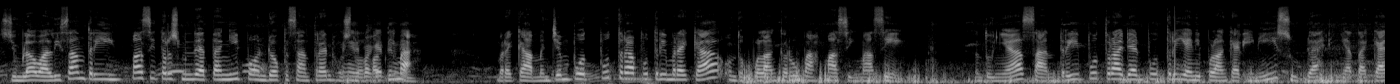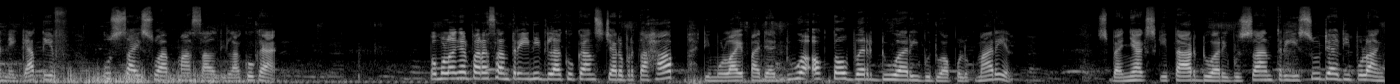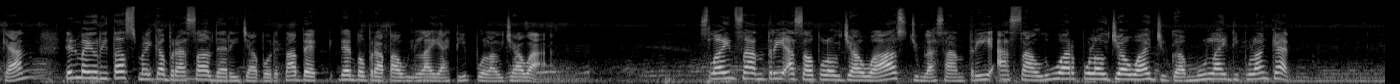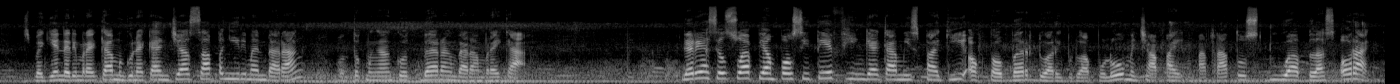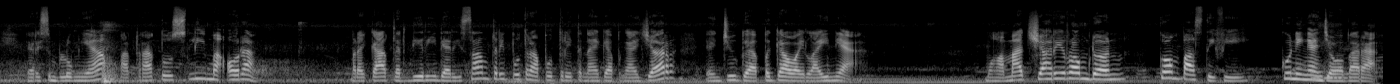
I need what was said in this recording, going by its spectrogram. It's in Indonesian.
Sejumlah wali santri masih terus mendatangi pondok pesantren Husnul Khotimah. Mereka menjemput putra-putri mereka untuk pulang ke rumah masing-masing. Tentunya santri putra dan putri yang dipulangkan ini sudah dinyatakan negatif usai swab massal dilakukan. Pemulangan para santri ini dilakukan secara bertahap dimulai pada 2 Oktober 2020 kemarin. Sebanyak sekitar 2.000 santri sudah dipulangkan dan mayoritas mereka berasal dari Jabodetabek dan beberapa wilayah di Pulau Jawa. Selain santri asal Pulau Jawa, sejumlah santri asal luar Pulau Jawa juga mulai dipulangkan. Sebagian dari mereka menggunakan jasa pengiriman barang untuk mengangkut barang-barang mereka. Dari hasil swab yang positif hingga Kamis pagi Oktober 2020 mencapai 412 orang dari sebelumnya 405 orang. Mereka terdiri dari santri putra-putri tenaga pengajar dan juga pegawai lainnya. Muhammad Syahri Romdon, Kompas TV, Kuningan, Jawa Barat.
